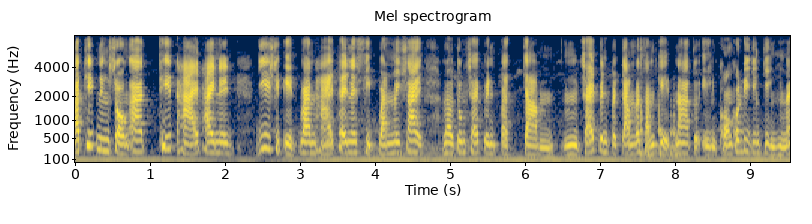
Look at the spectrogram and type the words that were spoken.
อาทิตย์หนึ่งสองอาทิตย์หายภายในยี่สิบเอ็ดวันหายภายในสิบวันไม่ใช่ เราต้องใช้เป็นประจำใช้เป็นประจำแล้วสังเกตหน้าตัวเองของเขาดีจริงๆเห็นไหม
